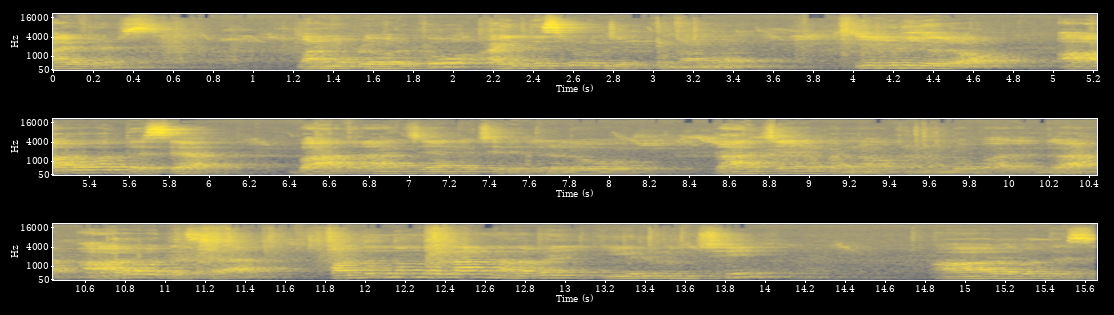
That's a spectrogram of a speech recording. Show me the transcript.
హాయ్ ఫ్రెండ్స్ మనం ఇప్పటివరకు ఐదు దశల గురించి చెప్పుకున్నాము. ఈ వీడియోలో ఆరవ దశ భారత రాజ్యాంగ చరిత్రలో రాజ్యాంగ పరిణామ క్రమంలో భాగంగా ఆరవ దశ పంతొమ్మిది వందల నలభై ఏడు నుంచి ఆరవ దశ.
